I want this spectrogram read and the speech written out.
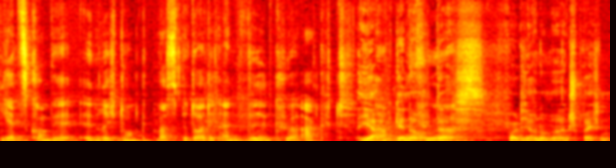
Jetzt kommen wir in Richtung, was bedeutet ein Willkürakt? Ja, ja? genau, für, das wollte ich auch nochmal ansprechen.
